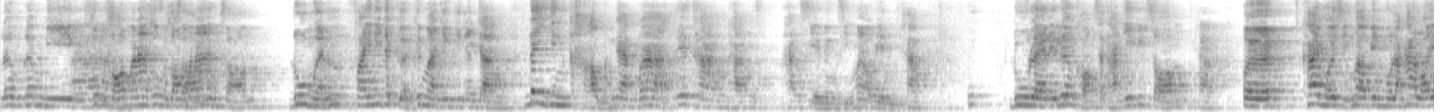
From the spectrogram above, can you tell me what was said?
เริ่มเริ่มมีอ่าซุ่มซ้อมมานะซุ่มซ้อมมานะซุ่มซ้อมดูเหมือนไฟล์นี้จะเกิดขึ้นมาจริงๆจังๆได้ยินข่าวเหมือนกันว่าเอ๊ะทางทางทางเสียหนึ่งสิงห์มาวินครับดูแลในเรื่องของสถานที่ฟิตซ้อมครับเปิดค่ายมวยสิงห์มาวินมูลค่าร้อย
